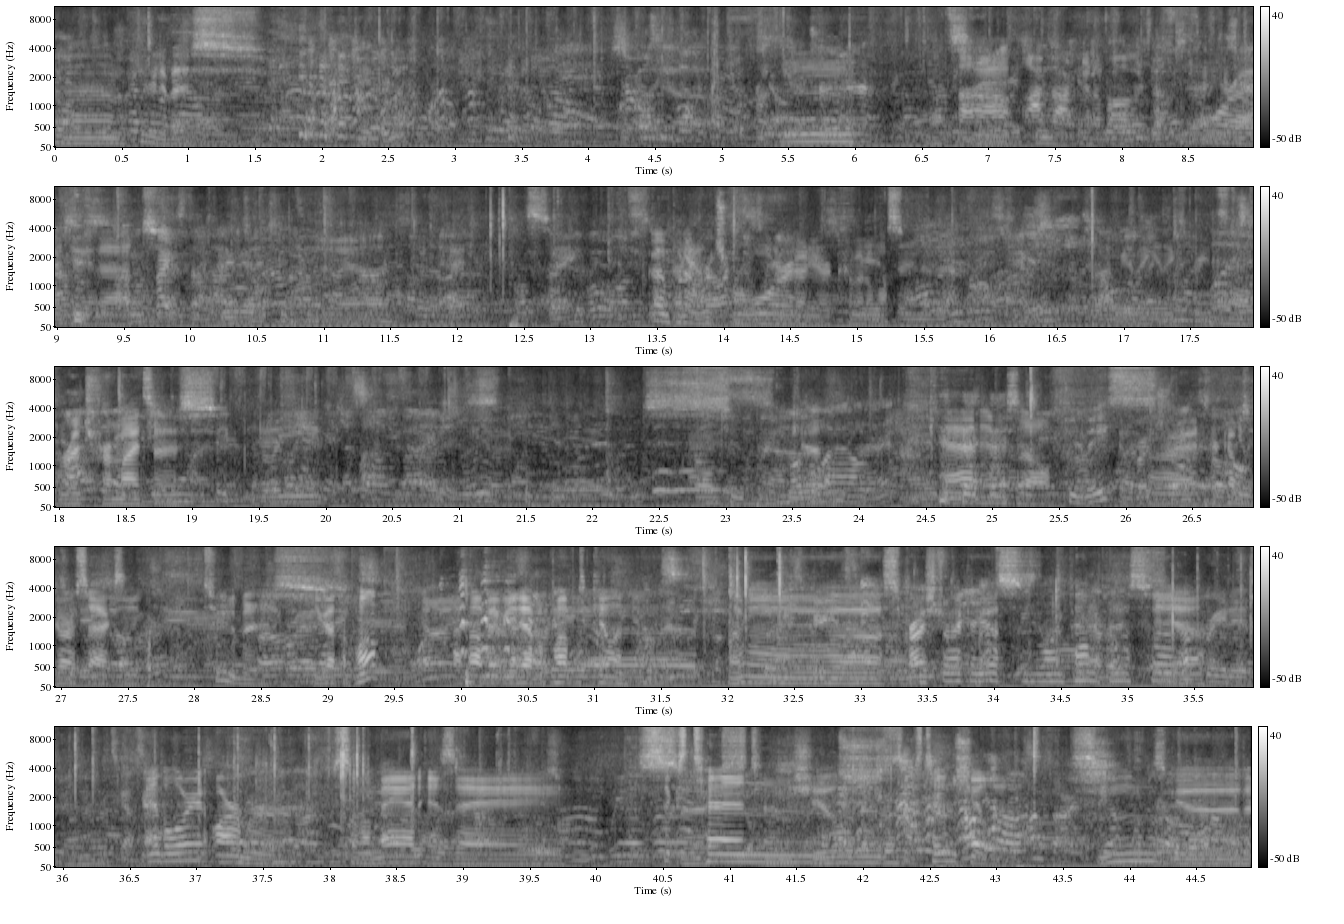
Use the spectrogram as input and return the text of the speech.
Um, database. Let's see. Uh, I'm not gonna bother going Before I do that, go and put a rich reward on your criminal muscle. Oh, rich for Mitos. Cat himself. Alright, here comes Gar Saxon. Two to base. You got the pump? I thought maybe you'd have a pump to kill him. Uh, Surprise Strike, I guess, is the only pump in this. Uh, yeah. Mandalorian armor. So a man is a 6'10 shield. 6'10 shield. Seems good.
